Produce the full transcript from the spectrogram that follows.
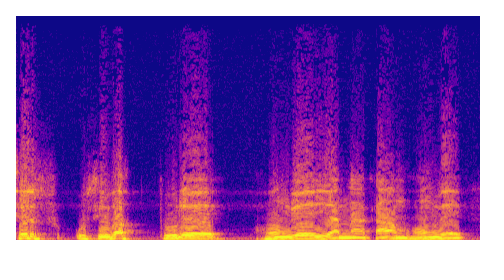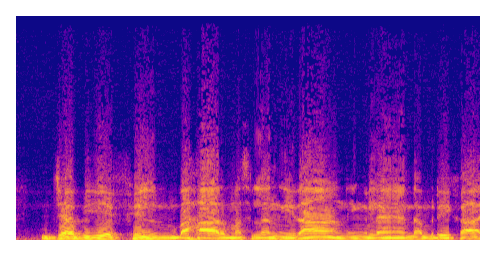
صرف اسی وقت پورے ہوں گے یا ناکام ہوں گے، جب یہ فلم باہر مثلا ایران، انگلینڈ، امریکہ،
